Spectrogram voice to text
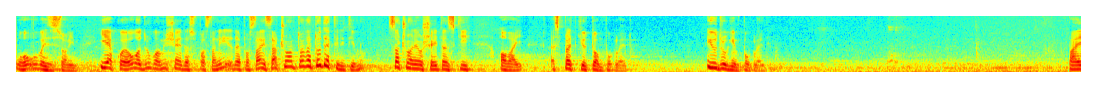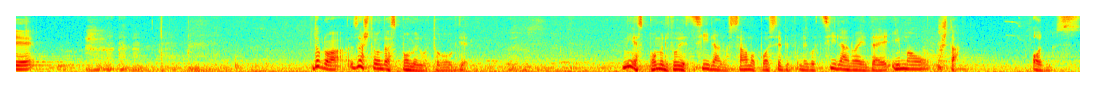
u vezi s ovim. Iako je ovo drugo mišljenje da, su poslani, da je poslani sačuvan, toga to definitivno. Sačuvan je u šeitanski ovaj, spletki u tom pogledu. I u drugim pogledima. Pa je... Dobro, a zašto je onda spomenuto ovdje? Nije spomenuto ovdje ciljano samo po sebi, nego ciljano je da je imao šta? Odnos.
